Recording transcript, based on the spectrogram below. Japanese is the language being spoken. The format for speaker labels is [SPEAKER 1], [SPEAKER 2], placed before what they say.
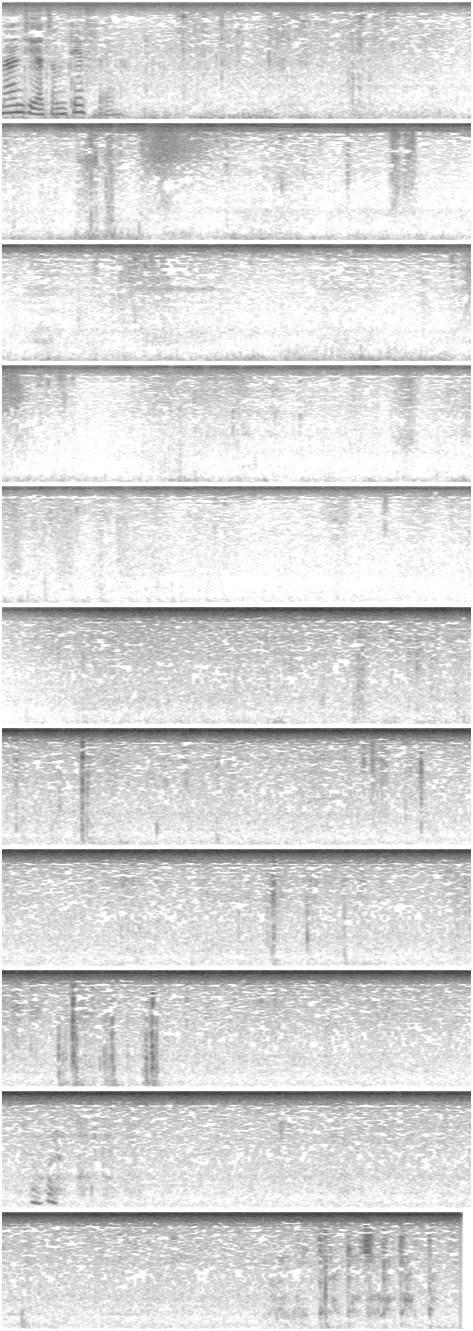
[SPEAKER 1] 난지가 좀 됐어요.
[SPEAKER 2] 何言っ
[SPEAKER 3] てなきゃった。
